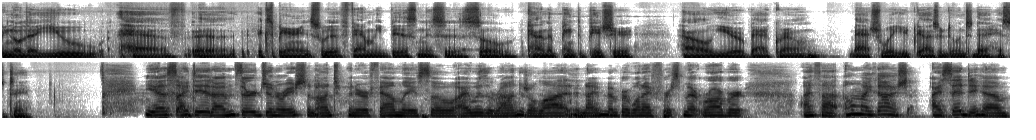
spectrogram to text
we know that you have uh, experience with family businesses. So, kind of paint the picture how your background match what you guys are doing today as a team. Yes, I did. I'm third generation entrepreneur family, so I was around it a lot. And I remember when I first met Robert, I thought, oh my gosh, I said to him,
